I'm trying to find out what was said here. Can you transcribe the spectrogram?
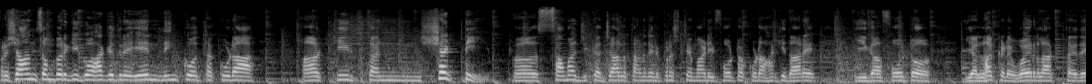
ಪ್ರಶಾಂತ್ ಸಂಬರ್ಗಿಗೂ ಹಾಗಿದ್ರೆ ಏನು ಲಿಂಕು ಅಂತ ಕೂಡ ಕೀರ್ತನ್ ಶೆಟ್ಟಿ ಸಾಮಾಜಿಕ ಜಾಲತಾಣದಲ್ಲಿ ಪ್ರಶ್ನೆ ಮಾಡಿ ಫೋಟೋ ಕೂಡ ಹಾಕಿದ್ದಾರೆ. ಈಗ ಫೋಟೋ ಎಲ್ಲ ಕಡೆ ವೈರಲ್ ಆಗ್ತಾ ಇದೆ.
